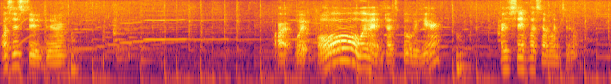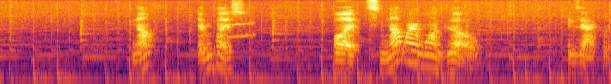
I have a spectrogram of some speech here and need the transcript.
What's this dude doing? Alright, wait. Oh, wait a minute. Let's go over here? Or the same place I went to? No? Different place. But it's not where I want to go. Exactly.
